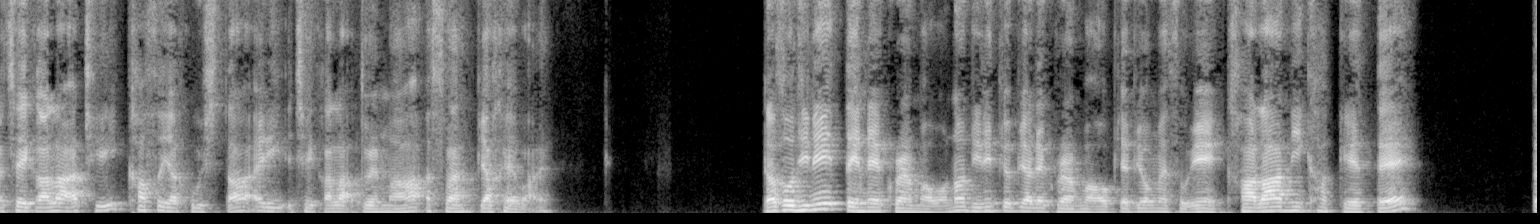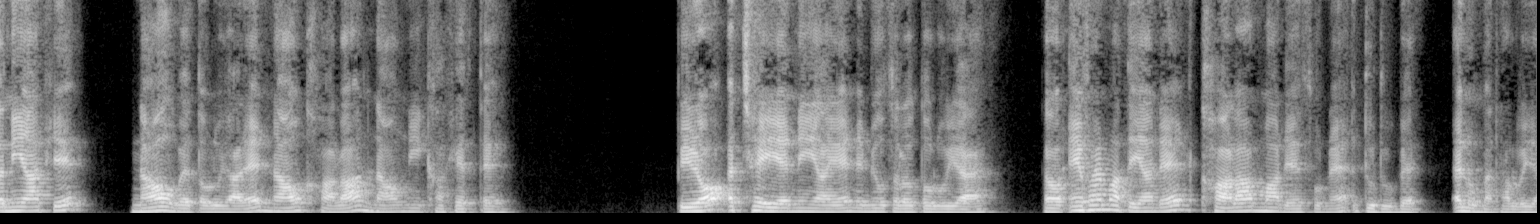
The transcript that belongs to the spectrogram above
အချိန်ကာလအထိခါဆယာခုစတာအဲ့ဒီအချိန်ကာလအတွင်းမှာအစွမ်းပြခဲ့ပါတယ်ဒါဆိုဒီနေ့သင်တဲ့ grammar ပေါ့နော်ဒီနေ့ပြောပြတဲ့ grammar ကိုပြန်ပြောမယ်ဆိုရင်ခါလာနိခခဲ့တဲ့တနည်းအားဖြင့် noun ကိုပဲသုံးလို့ရတယ် noun ခါလာ noun နိခခဲ့တဲ့ ပြီးတော့အချိန်ရဲ့နေရာရဲ့နှမျိုးစလုံးသုံးလို့ရတယ်။ဒါတော့ infine မှာတင်ရတဲ့ခါလာမှတယ်ဆိုနဲ့အတူတူပဲအဲ့လိုမှတ်ထားလို့ရ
